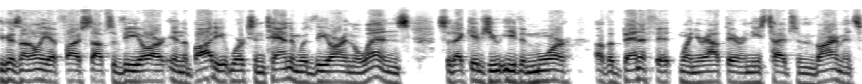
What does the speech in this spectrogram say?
because not only have five stops of VR in the body, it works in tandem with VR in the lens. So that gives you even more of a benefit when you're out there in these types of environments.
